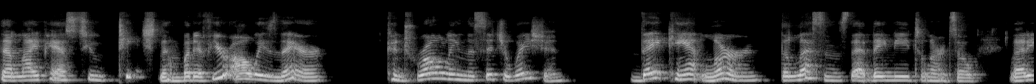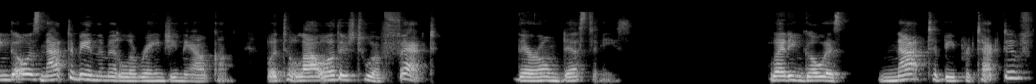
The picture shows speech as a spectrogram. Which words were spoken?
that life has to teach them. But if you're always there controlling the situation, they can't learn the lessons that they need to learn. So letting go is not to be in the middle arranging the outcome, but to allow others to affect their own destinies. Letting go is not to be protective.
